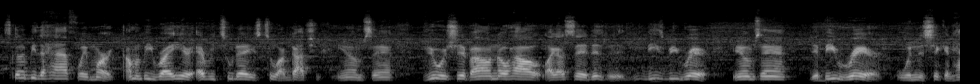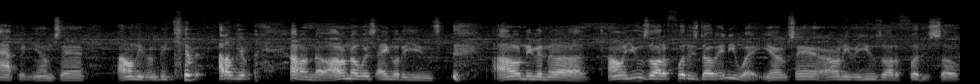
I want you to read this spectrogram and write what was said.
it's gonna be the halfway mark. I'm gonna be right here every two days too. I got you. You know what I'm saying? Viewership. I don't know how. Like I said, this, these be rare. You know what I'm saying? They be rare when this shit can happen. You know what I'm saying? I don't even be giving. I don't give. I don't know. I don't know which angle to use. I don't even. Uh, I don't use all the footage though. Anyway, you know what I'm saying? I don't even use all the footage. So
